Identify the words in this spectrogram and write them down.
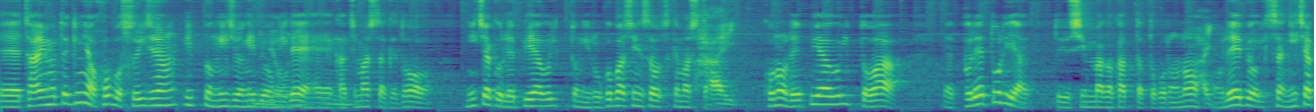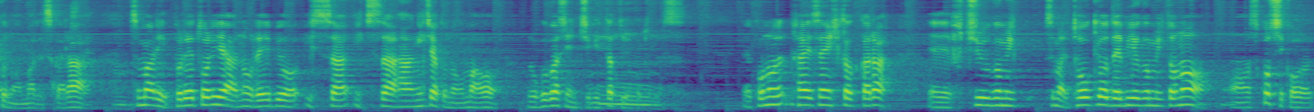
えータイム的にはほぼ水準1分22秒2で、え勝ちましたけど2着レピアウィットに6馬身差をつけました、はい。このレピアウィットはえープレトリアという新馬が勝ったところのはい。0秒1差2着の馬ですから、うん。つまりプレトリアの0秒1差1差半2着の馬を6馬身ちぎったということです、えこの対戦比較から、えー府中組つまり東京デビュー組とのお少しこ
